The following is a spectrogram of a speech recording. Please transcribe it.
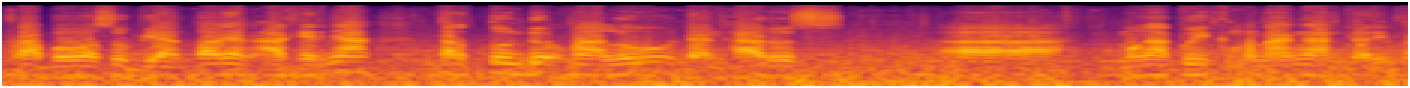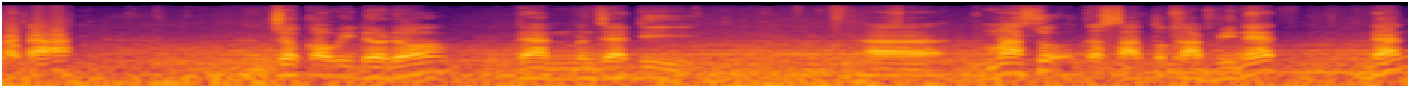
Prabowo Subianto yang akhirnya tertunduk malu dan harus uh, mengakui kemenangan daripada Joko Widodo dan menjadi uh, masuk ke satu kabinet dan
